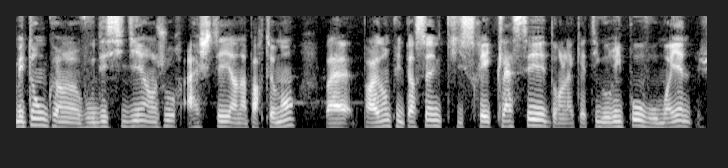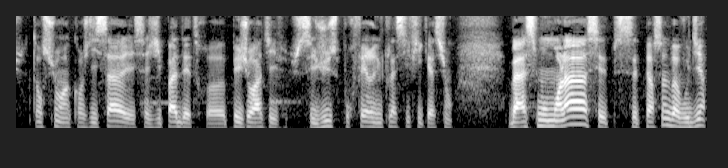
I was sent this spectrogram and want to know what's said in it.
mettons que vous décidiez un jour acheter un appartement, bah, par exemple une personne qui serait classée dans la catégorie pauvre ou moyenne, attention hein, quand je dis ça, il ne s'agit pas d'être euh, péjoratif, c'est juste pour faire une classification. Bah, à ce moment-là, cette personne va vous dire,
